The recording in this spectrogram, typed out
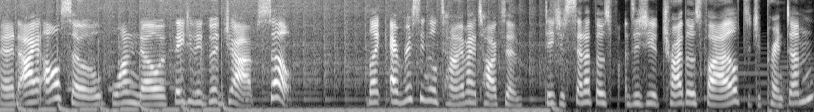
And I also want to know if they did a good job. So, like every single time I talk to them, did you set up those did you try those files? Did you print them?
